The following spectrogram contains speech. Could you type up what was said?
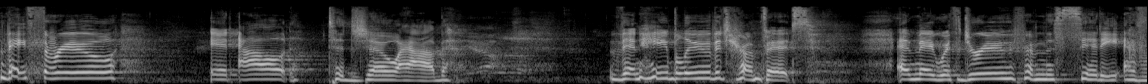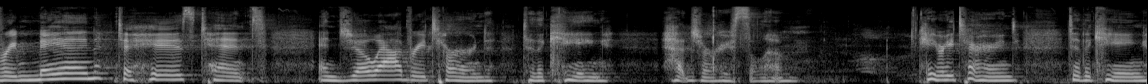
They threw it out to Joab. Then he blew the trumpet, and they withdrew from the city, every man to his tent. And Joab returned to the king at Jerusalem. He returned to the king.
